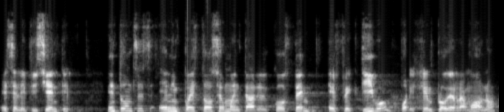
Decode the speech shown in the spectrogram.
es el eficiente. Entonces, el impuesto hace aumentar el coste efectivo, por ejemplo, de Ramón, ¿no?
